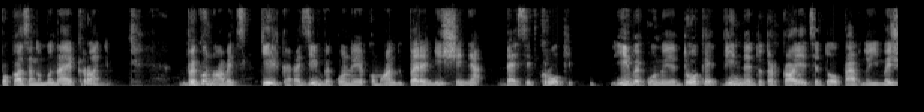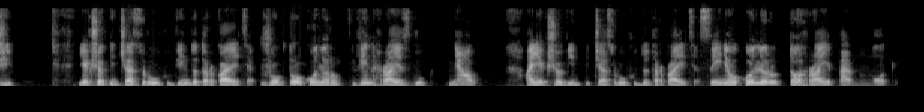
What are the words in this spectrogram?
показаному на екрані, виконавець кілька разів виконує команду переміщення 10 кроків. І виконує, доки він не доторкається до певної межі. Якщо під час руху він доторкається жовтого кольору, він грає звук няу. А якщо він під час руху доторкається синього кольору, то грає певну ноту.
